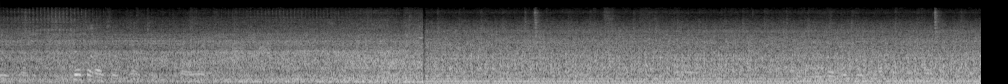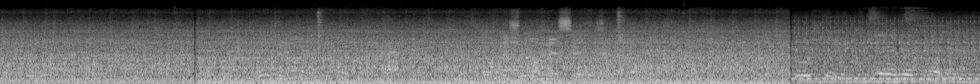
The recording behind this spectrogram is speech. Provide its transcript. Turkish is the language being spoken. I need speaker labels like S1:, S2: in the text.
S1: Şirket araçları.
S2: Şuradan mesleğiniz.
S1: Hoş geldin. Bir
